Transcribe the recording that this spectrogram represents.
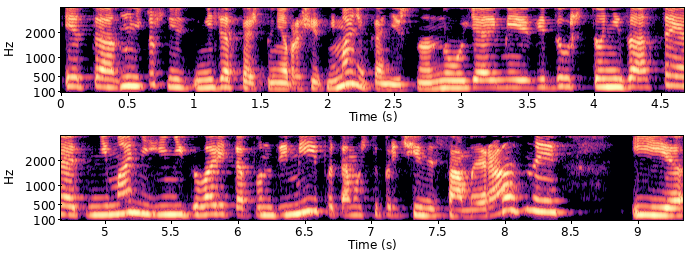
Это, ну не то, что нельзя сказать, что не обращает внимания, конечно, но я имею в виду, что не заостряет внимание и не говорит о пандемии, потому что причины самые разные, и э,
